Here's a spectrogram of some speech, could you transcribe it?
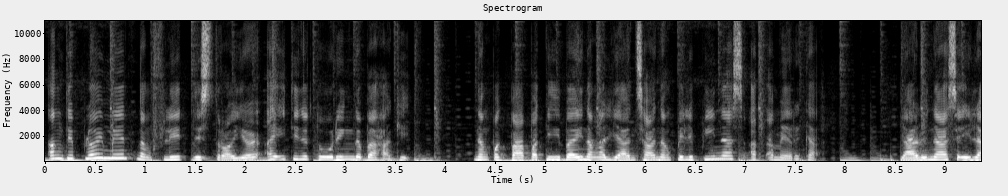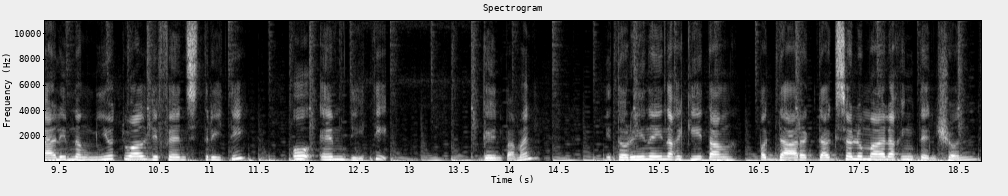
Ang deployment ng fleet destroyer ay itinuturing na bahagi ng pagpapatibay ng alyansa ng Pilipinas at Amerika, lalo na sa ilalim ng Mutual Defense Treaty o MDT. Gayunpaman, Ito rin ay nakikitang pagdaragdag sa lumalaking tensyon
